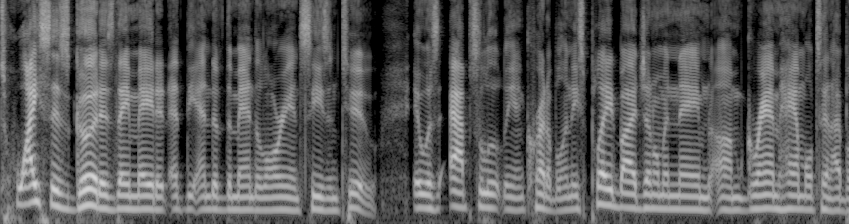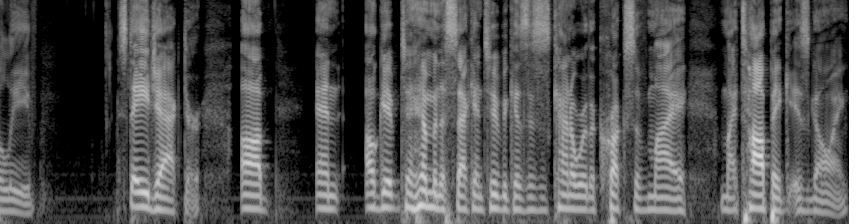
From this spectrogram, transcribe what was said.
twice as good as they made it at the end of The Mandalorian season two. It was absolutely incredible. And he's played by a gentleman named um, Graham Hamilton, I believe, stage actor. Uh, and I'll get to him in a second too because this is kind of where the crux of my my topic is going.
